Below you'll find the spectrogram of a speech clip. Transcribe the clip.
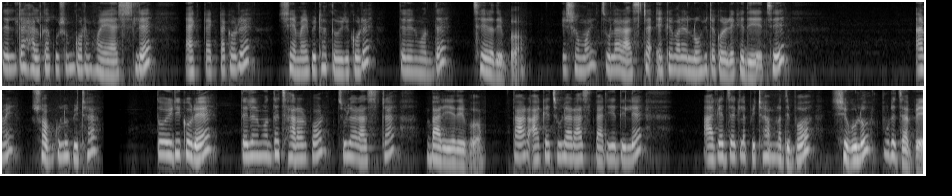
তেলটা হালকা কুসুম গরম হয়ে আসলে একটা একটা করে সেমাই পিঠা তৈরি করে তেলের মধ্যে ছেড়ে দিব। এ সময় চুলার আঁচটা একেবারে লোহিটা করে রেখে দিয়েছি। আমি সবগুলো পিঠা তৈরি করে তেলের মধ্যে ছাড়ার পর চুলার আঁচটা বাড়িয়ে দেব। তার আগে চুলার আঁচ বাড়িয়ে দিলে আগে যেগুলো পিঠা আমরা দিব, সেগুলো পুড়ে যাবে।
